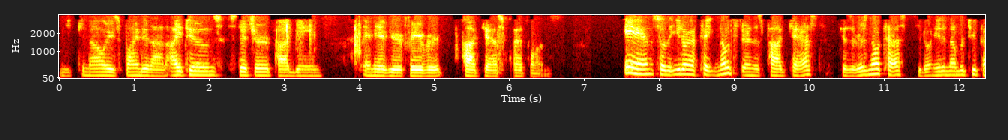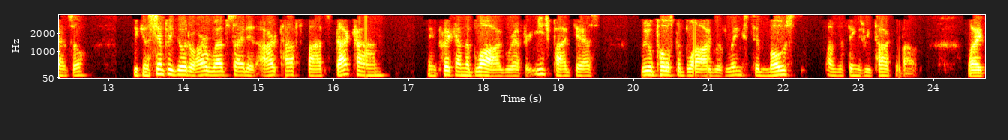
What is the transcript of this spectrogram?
You can always find it on iTunes, Stitcher, Podbean, any of your favorite podcast platforms. And so that you don't have to take notes during this podcast, because there is no test, you don't need a number two pencil you can simply go to our website at ourtopspots.com and click on the blog where after each podcast, we will post a blog with links to most of the things we talked about. Like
